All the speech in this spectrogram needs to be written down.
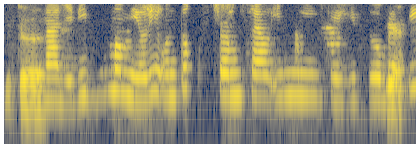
Betul. Nah, jadi dia memilih untuk stem cell ini kayak gitu. Iya. Berarti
